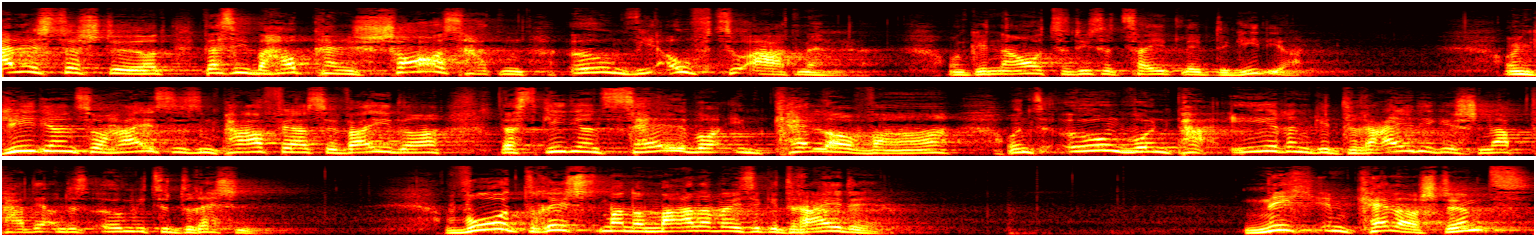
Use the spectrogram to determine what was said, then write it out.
alles zerstört, dass sie überhaupt keine Chance hatten, irgendwie aufzuatmen. Und genau zu dieser Zeit lebte Gideon. Und Gideon, so heißt es ein paar Verse weiter, dass Gideon selber im Keller war und irgendwo ein paar Ehren Getreide geschnappt hatte und es irgendwie zu dreschen. Wo drischt man normalerweise Getreide? Nicht im Keller, stimmt's?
